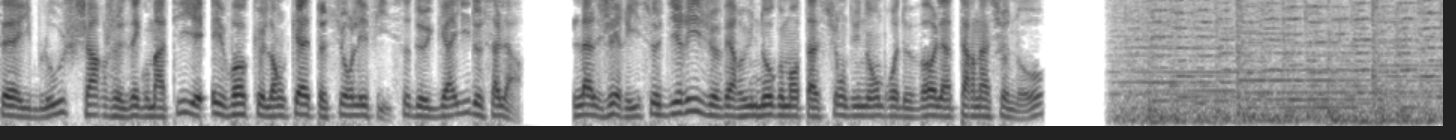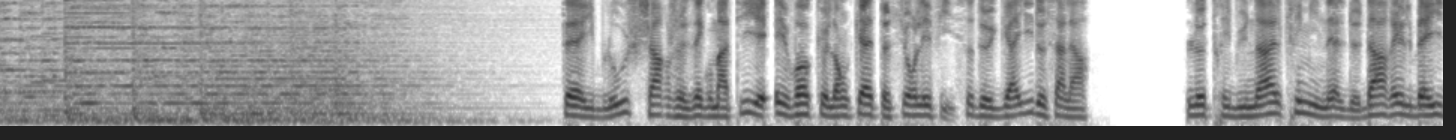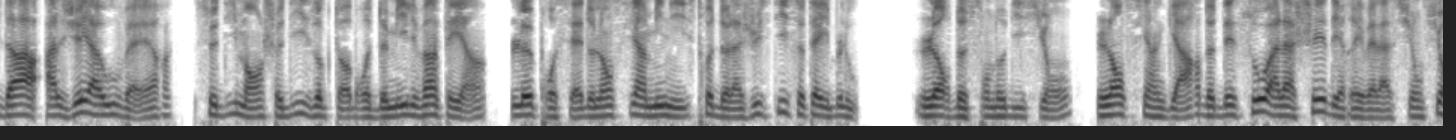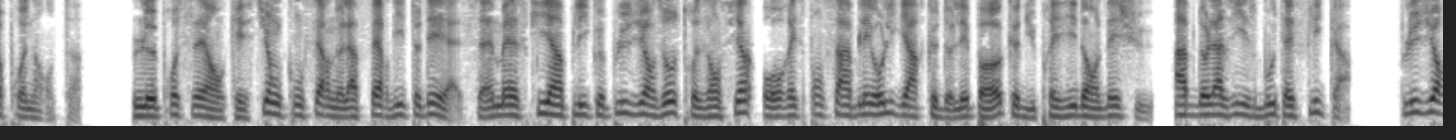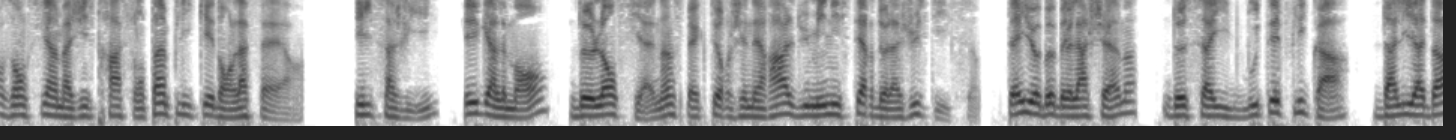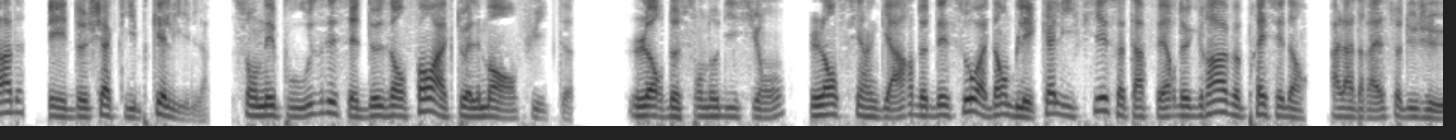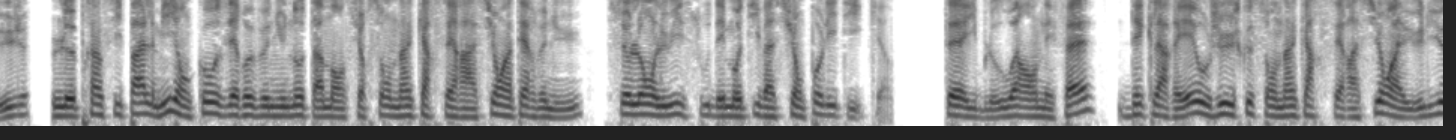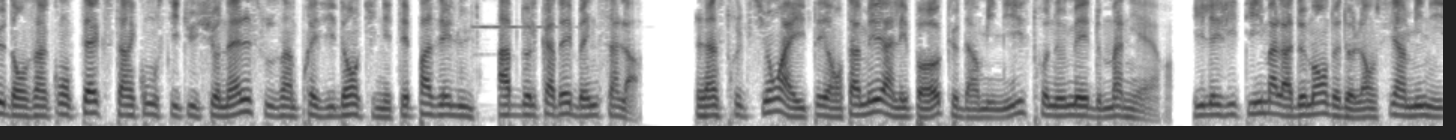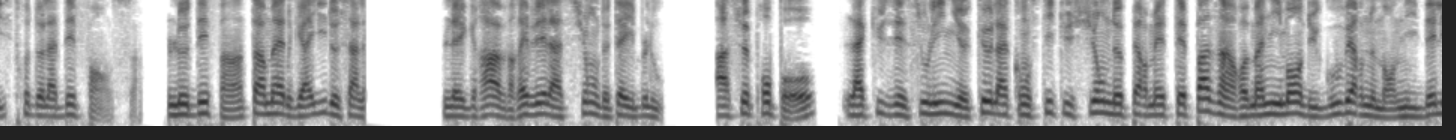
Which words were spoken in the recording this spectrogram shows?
Taiblou charge Zegmati et évoque l'enquête sur les fils de Gaïd Salah. L'Algérie se dirige vers une augmentation du nombre de vols internationaux, Taiblou charge Zegmati et évoque l'enquête sur les fils de Gaïd Salah. Le tribunal criminel de Dar el Beida à Alger a ouvert, ce dimanche 10 octobre 2021, le procès de l'ancien ministre de la Justice Taiblou. Lors de son audition, l'ancien garde des Sceaux a lâché des révélations surprenantes. Le procès en question concerne l'affaire dite des SMS qui implique plusieurs autres anciens hauts responsables et oligarques de l'époque du président déchu, Abdelaziz Bouteflika. Plusieurs anciens magistrats sont impliqués dans l'affaire. Il s'agit, également, de l'ancien inspecteur général du ministère de la Justice, Tayyeb Belhachem, de Saïd Bouteflika, d'Ali Haddad, et de Shakib Khalil, son épouse et ses deux enfants actuellement en fuite. Lors de son audition, L'ancien garde des Sceaux a d'emblée qualifié cette affaire de grave précédent. À l'adresse du juge, le principal mis en cause est revenu notamment sur son incarcération intervenue, selon lui sous des motivations politiques. Taiblou a en effet, déclaré au juge que son incarcération a eu lieu dans un contexte inconstitutionnel sous un président qui n'était pas élu, Abdelkader Ben Salah. L'instruction a été entamée à l'époque d'un ministre nommé de manière illégitime à la demande de l'ancien ministre de la Défense, le défunt Ahmed Gaïd Salah. Les graves révélations de Taiblou. À ce propos, l'accusé souligne que la Constitution ne permettait pas un remaniement du gouvernement ni des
